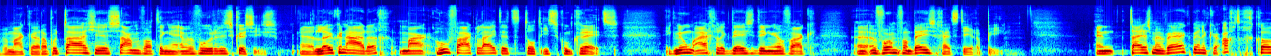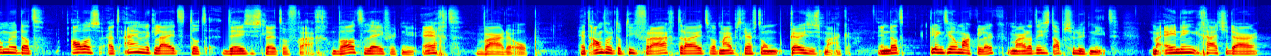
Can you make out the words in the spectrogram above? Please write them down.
We maken rapportages, samenvattingen en we voeren discussies. Uh, leuk en aardig, maar hoe vaak leidt het tot iets concreets? Ik noem eigenlijk deze dingen heel vaak een vorm van bezigheidstherapie. En tijdens mijn werk ben ik erachter gekomen dat alles uiteindelijk leidt tot deze sleutelvraag. Wat levert nu echt waarde op? Het antwoord op die vraag draait wat mij betreft om keuzes maken. En dat klinkt heel makkelijk, maar dat is het absoluut niet. Maar één ding gaat je daar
